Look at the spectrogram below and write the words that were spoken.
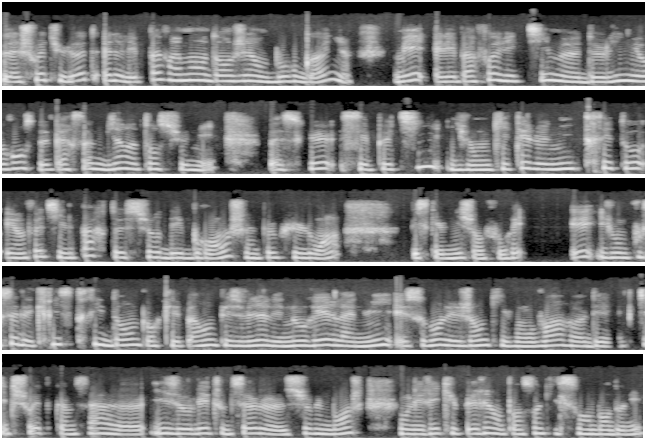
La chouette hulotte, elle, elle n'est pas vraiment en danger en Bourgogne, mais elle est parfois victime de l'ignorance de personnes bien intentionnées, parce que ces petits, ils vont quitter le nid très tôt et en fait, ils partent sur des branches un peu plus loin, puisqu'elles nichent en forêt, et ils vont pousser des cris stridents pour que les parents puissent venir les nourrir la nuit. Et souvent, les gens qui vont voir euh, des petites chouettes comme ça, euh, isolées toutes seules euh, sur une branche, vont les récupérer en pensant qu'ils sont abandonnés.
